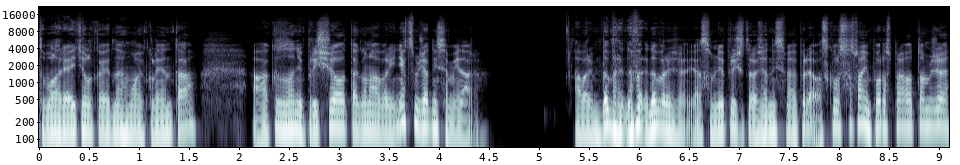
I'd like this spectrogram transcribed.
to bola riaditeľka jedného môjho klienta a ako som za ňu prišiel, tak ona hovorí, nechcem žiadny seminár. A hovorím, dobre, dobre, dobre, že ja som neprišiel teraz žiadny seminár pre vás. Skôr sa s vami porozprával o tom, že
